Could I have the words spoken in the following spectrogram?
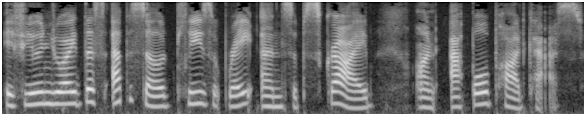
If you enjoyed this episode, please rate and subscribe on Apple Podcast.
